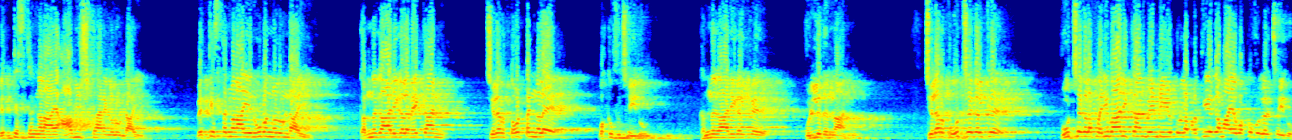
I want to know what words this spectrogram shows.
വ്യത്യസ്തങ്ങളായ ആവിഷ്കാരങ്ങൾ ഉണ്ടായി വ്യത്യസ്തങ്ങളായ രൂപങ്ങൾ ഉണ്ടായി കന്നുകാലികളെ മേക്കാൻ ചിലർ തോട്ടങ്ങളെ വഖഫ് ചെയ്തു. കന്നുകാലികൾക്ക് പുല്ല് തിന്നാൻ. ചിലർ പൂച്ചകൾക്ക് പൂച്ചകളെ പരിപാലിക്കാൻ വേണ്ടിയിട്ടുള്ള പ്രത്യേകമായ വക്കുഫുകൾ ചെയ്തു.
